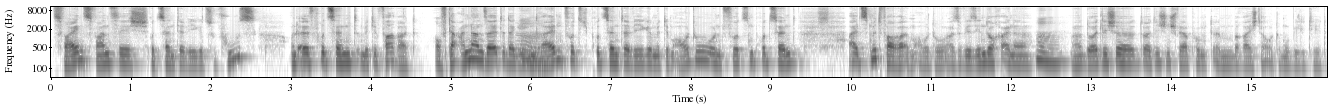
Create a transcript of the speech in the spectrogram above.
22 Prozent der Wege zu Fuß und 11 Prozent mit dem Fahrrad. Auf der anderen Seite dagegen mhm. 43 Prozent der Wege mit dem Auto und 14 Prozent als Mitfahrer im Auto. Also wir sehen doch einen mhm. äh, deutliche, deutlichen Schwerpunkt im Bereich der Automobilität.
